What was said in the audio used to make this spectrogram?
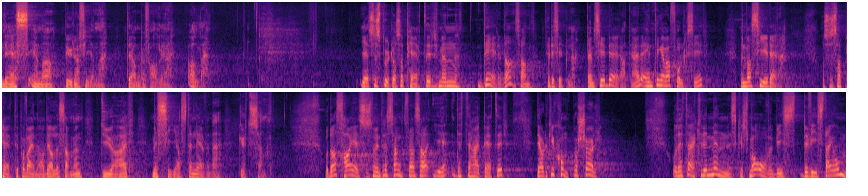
Les en av biografiene. Det anbefaler jeg alle. Jesus spurte også Peter, men dere da, sa han til disiplene. Hvem sier dere at jeg er? Én ting er hva folk sier, men hva sier dere? Og Så sa Peter på vegne av de alle sammen, du er Messias, den levende Guds sønn. Og Da sa Jesus noe interessant, for han sa dette her, Peter, det har du ikke kommet på sjøl. Og Dette er ikke det mennesker som har overbevist deg om,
